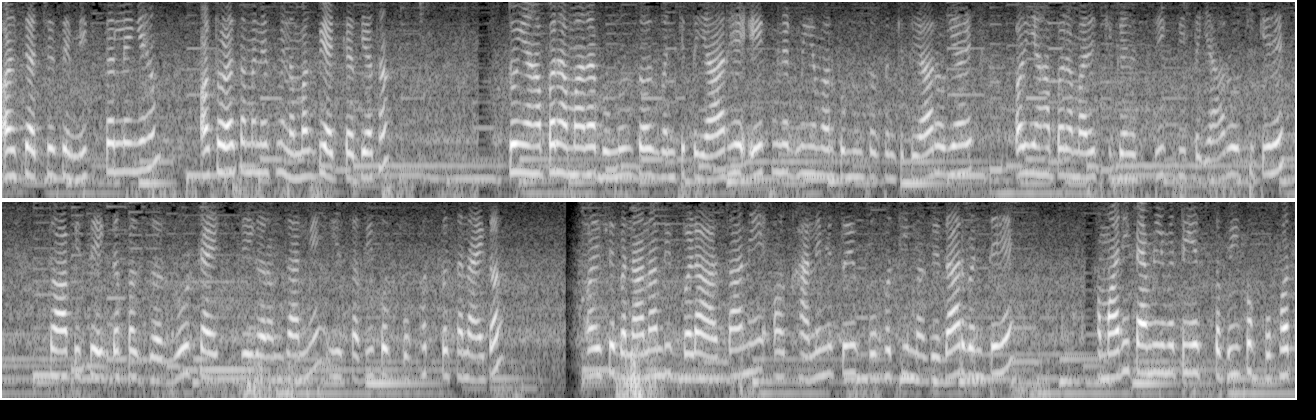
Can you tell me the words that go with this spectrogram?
और इसे अच्छे से मिक्स कर लेंगे हम। और थोड़ा सा मैंने इसमें नमक भी ऐड कर दिया था। तो यहाँ पर हमारा बुमबुन सॉस बन के तैयार है। एक मिनट में ही हमारा बुमबुन सॉस बन के तैयार हो गया है और यहाँ पर हमारे चिकन स्टिक भी तैयार हो चुके हैं। तो आप इसे एक दफ़ा ज़रूर ट्राई कीजिएगा रमज़ान में, ये सभी को बहुत पसंद आएगा। और इसे बनाना भी बड़ा आसान है और खाने में तो ये बहुत ही मज़ेदार बनते हैं। हमारी फैमिली में तो ये सभी को बहुत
